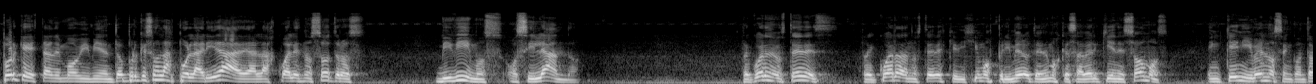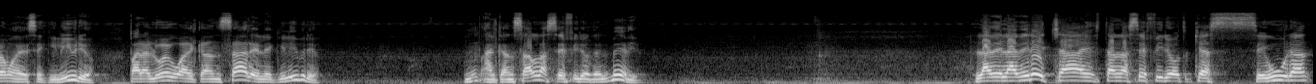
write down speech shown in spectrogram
¿Por qué están en movimiento? Porque son las polaridades a las cuales nosotros vivimos oscilando. Recuerden ustedes, recuerdan ustedes que dijimos primero tenemos que saber quiénes somos, en qué nivel nos encontramos de desequilibrio para luego alcanzar el equilibrio. ¿Mm? Alcanzar la céfiro del medio. La de la derecha están las céfirot que aseguran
